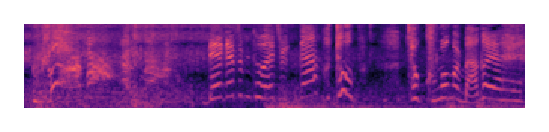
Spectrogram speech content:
내가 좀 도와줄까? 톱! 저 구멍을 막아야 해.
